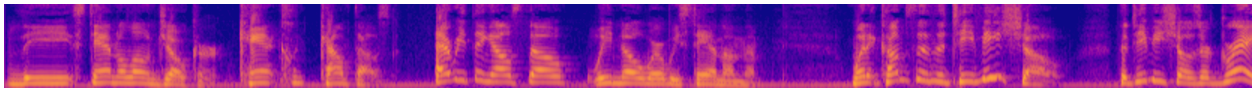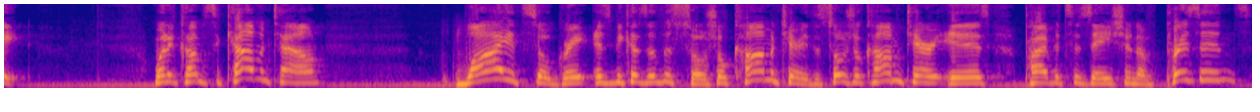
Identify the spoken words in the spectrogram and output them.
the standalone Joker. Can't count those. Everything else, though, we know where we stand on them. When it comes to the TV show, the TV shows are great. When it comes to Calvin Town, why it's so great is because of the social commentary. The social commentary is privatization of prisons.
